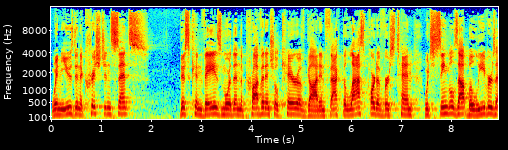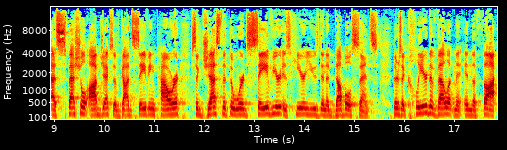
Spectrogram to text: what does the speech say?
when used in a Christian sense, this conveys more than the providential care of God. In fact, the last part of verse 10, which singles out believers as special objects of God's saving power, suggests that the word Savior is here used in a double sense. There's a clear development in the thought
